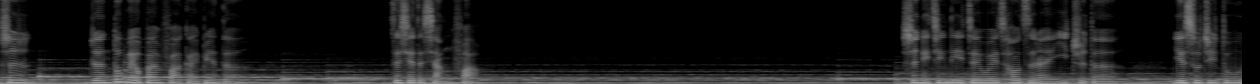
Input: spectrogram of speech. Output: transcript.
是人都没有办法改变的这些的想法。是你经历这位超自然意志的耶稣基督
